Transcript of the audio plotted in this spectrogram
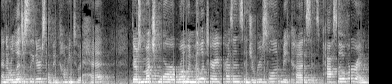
and the religious leaders have been coming to a head. There's much more Roman military presence in Jerusalem because it's Passover and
